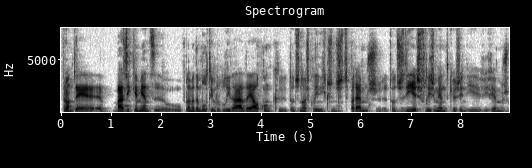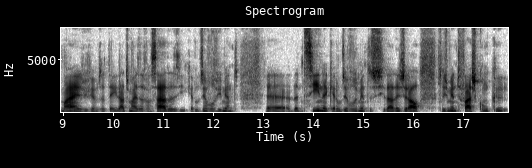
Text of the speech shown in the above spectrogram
Pronto, é, basicamente o problema da multimorbilidade é algo com que todos nós clínicos nos deparamos eh, todos os dias. Felizmente que hoje em dia vivemos mais, vivemos até idades mais avançadas e quer o desenvolvimento uh, da medicina, quer o desenvolvimento da sociedade em geral, felizmente faz com que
